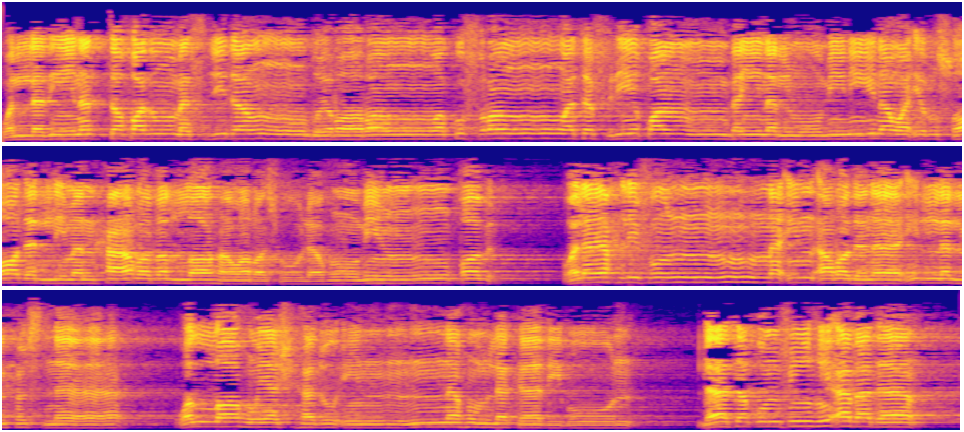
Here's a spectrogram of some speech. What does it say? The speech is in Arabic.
والذين اتخذوا مسجدا ضرارا وكفرا وتفريقا بين المؤمنين وإرصادا لمن حارب الله ورسوله من قبل ولا يحلفن إن أردنا إلا الحسنى والله يشهد إنهم لكاذبون لا تقم فيه أبدا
